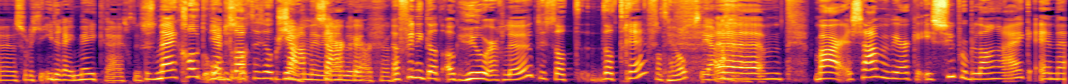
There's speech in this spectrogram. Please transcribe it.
Uh, zodat je iedereen meekrijgt. Dus, dus mijn grote opdracht ja, dus dat, is ook ja, samenwerken. samenwerken. Nou vind ik dat ook heel erg leuk. Dus dat, dat treft. Dat helpt, ja. Um, maar samenwerken is super belangrijk. En uh,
